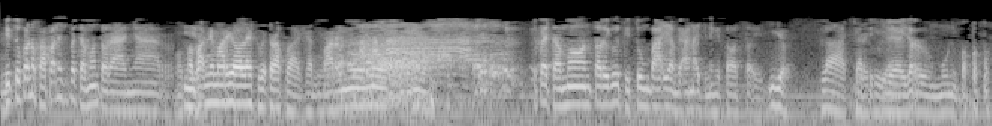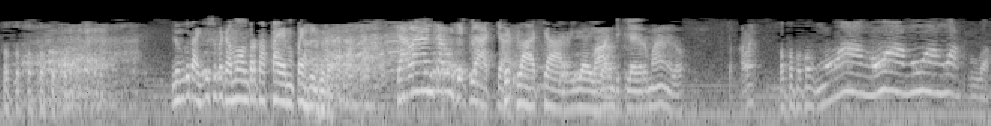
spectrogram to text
Ditukokno bapakne sepeda motor anyar. Oh, Bapakne mari oleh duit terabasan. Bareng ngono. Sepeda motor iku ditumpaki ambek anak jenenge Totok iki. Iya. Belajar iki. ya. Digleyer muni Lho engko tak iku sepeda motor tak tempeh iku lho. Gak lancar wong sik belajar. Dik belajar, iya iya. Bareng digleyer mana lho. Cekelek pop pop ngoang ngoang ngoang ngoang. Wah, wah.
